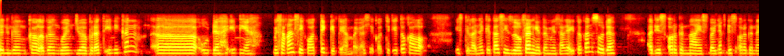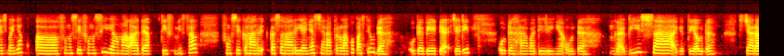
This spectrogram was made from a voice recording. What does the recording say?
dan gang, kalau gangguan jiwa berat ini kan uh, udah ini ya, misalkan psikotik gitu ya mbak ya. Psikotik itu kalau istilahnya kita schizofren gitu misalnya itu kan sudah uh, disorganized, banyak disorganized, banyak uh, fungsi-fungsi yang maladaptif. Misal fungsi kesehariannya secara perilaku pasti udah udah beda. Jadi udah rawat dirinya udah nggak bisa gitu ya, udah secara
